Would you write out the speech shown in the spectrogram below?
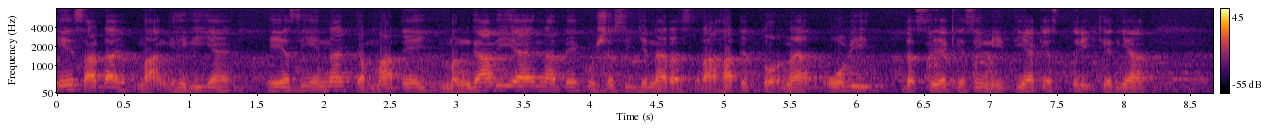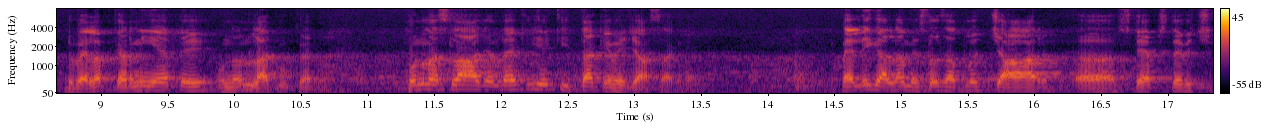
ਇਹ ਸਾਡਾ ਮੰਗ ਹੈਗੀ ਹੈ। ਇਹ ਅਸੀਂ ਇਹਨਾਂ ਕੰਮਾਂ ਤੇ ਮੰਗਾਂ ਵੀ ਆ ਇਹਨਾਂ ਤੇ ਕੁਝ ਅਸੀਂ ਜਿੰਨਾ ਰਸ- ਰਾਹਾਂ ਤੇ ਤੁਰਨਾ ਉਹ ਵੀ ਦੱਸਿਆ ਕਿ ਅਸੀਂ ਨੀਤੀਆਂ ਕਿਸ ਤਰੀਕੇ ਦੀਆਂ ਡਿਵੈਲਪ ਕਰਨੀਆਂ ਤੇ ਉਹਨਾਂ ਨੂੰ ਲਾਗੂ ਕਰਨਾ ਹੁਣ ਮਸਲਾ ਆ ਜਾਂਦਾ ਕਿ ਇਹ ਕੀਤਾ ਕਿਵੇਂ ਜਾ ਸਕਦਾ ਪਹਿਲੀ ਗੱਲ ਆ ਮਿਸਲ ਸਤਲੁਜ ਚਾਰ ਸਟੈਪਸ ਦੇ ਵਿੱਚ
